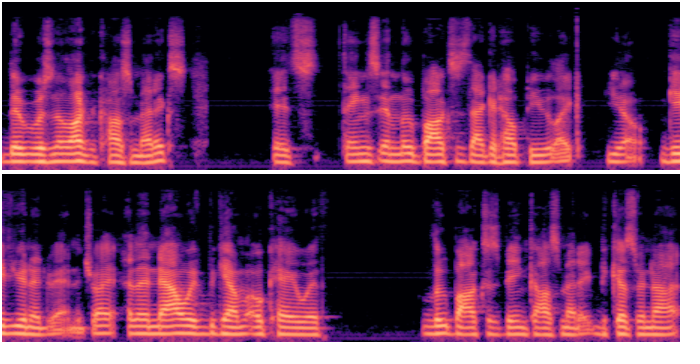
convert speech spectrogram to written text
there was no longer cosmetics it's things in loot boxes that could help you like you know give you an advantage right and then now we've become okay with loot boxes being cosmetic because they're not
